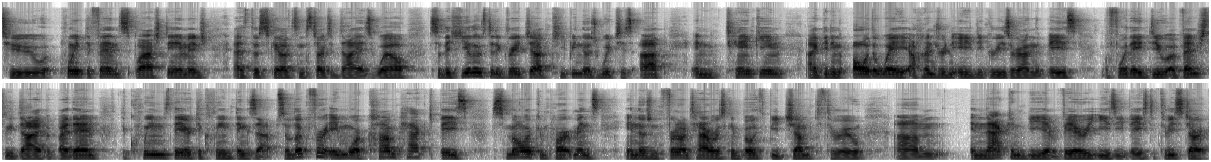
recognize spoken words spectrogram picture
to point defense, splash damage as those skeletons start to die as well. So the healers did a great job keeping those witches up and tanking, uh, getting all the way 180 degrees around the base before they do eventually die. But by then, the queen's there to clean things up. So look for a more compact base, smaller compartments, and those inferno towers can both be jumped through. Um, and that can be a very easy base to three star,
